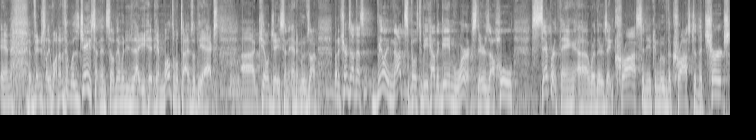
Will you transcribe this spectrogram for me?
and eventually one of them was Jason. And so then when you do that, you hit him multiple times with the axe, uh, kill Jason, and it moves on. But it turns out that's really not supposed to be how the game works. There's a whole separate thing uh, where there's a cross, and you can move the cross to the church.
